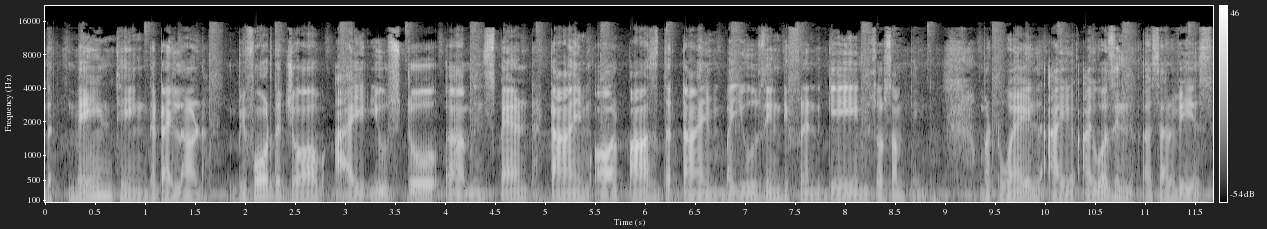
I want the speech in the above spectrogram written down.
The main thing that i learned before the job i used to um, spend time or pass the time by using different games or something. But while i i was in service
